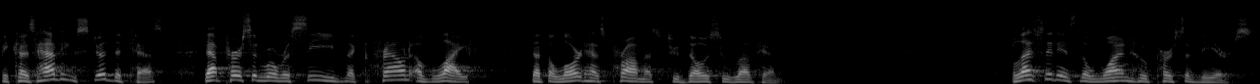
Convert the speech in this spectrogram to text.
because having stood the test, that person will receive the crown of life that the Lord has promised to those who love him. Blessed is the one who perseveres.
